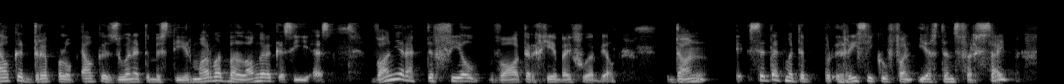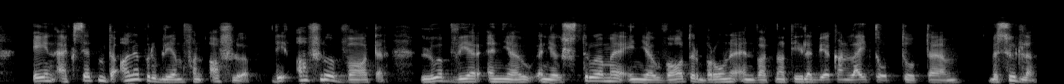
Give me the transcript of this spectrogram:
elke druppel op elke sone te bestuur. Maar wat belangrik is hier is wanneer ek te veel water gee byvoorbeeld, dan sit ek met 'n risiko van eerstens versuip en ek sit met 'n ander probleem van afloop. Die afloopwater loop weer in jou in jou strome en jou waterbronne in wat natuurlik weer kan lei tot tot ehm um, besoedeling.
